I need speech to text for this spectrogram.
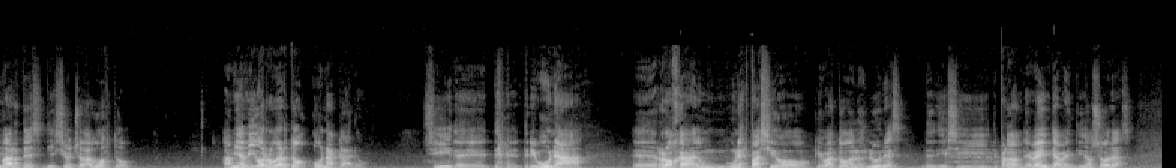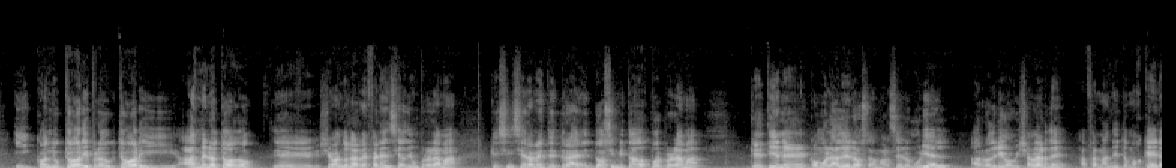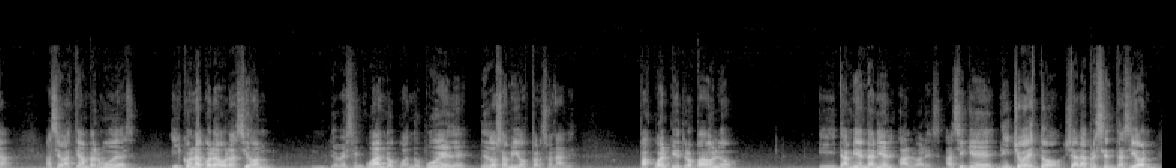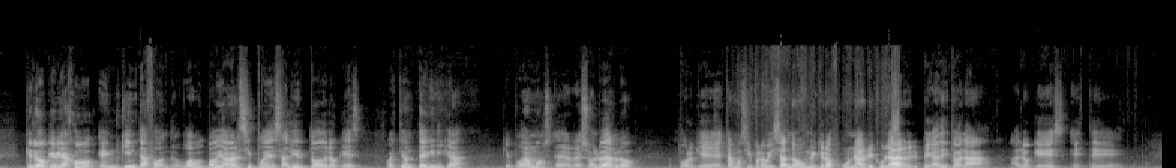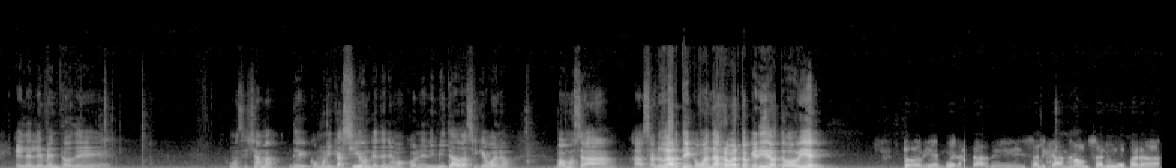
martes 18 de agosto a mi amigo Roberto Onacaro, ¿sí? de, Tribuna eh, Roja, un, espacio que va todos los lunes de, perdón, de 20 a 22 horas, y conductor y productor y házmelo todo, eh, llevando la referencia de un programa que sinceramente trae dos invitados por programa, que tiene como laderos a Marcelo Muriel, a Rodrigo Villaverde, a Fernandito Mosquera, a Sebastián Bermúdez y con la colaboración, de vez en cuando, cuando puede, de dos amigos personales, Pascual Pietro Pablo y también Daniel Álvarez. Así que dicho esto, ya la presentación creo que viajó en quinta fondo. Voy a ver si puede salir todo lo que es cuestión técnica, que podamos eh, resolverlo porque estamos improvisando un micrófono, un auricular pegadito a, la, a lo que es este el elemento de ¿cómo se llama? de comunicación que tenemos con el invitado, así que bueno, vamos a, saludarte. ¿Cómo andás Roberto querido? ¿Todo bien? Todo bien, buenas tardes Alejandro, un saludo para,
